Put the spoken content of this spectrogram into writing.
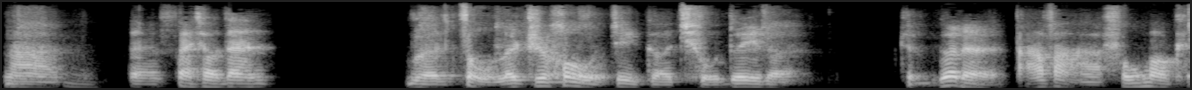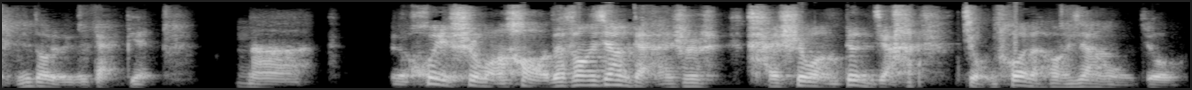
那嗯呃范乔丹我走了之后，这个球队的整个的打法啊风貌肯定都有一个改变。嗯那呃会是往好的方向改，还是还是往更加 窘迫的方向？我就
